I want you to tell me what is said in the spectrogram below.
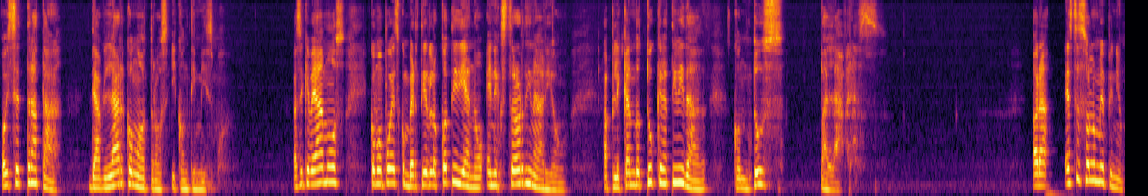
hoy se trata de hablar con otros y con ti mismo. Así que veamos cómo puedes convertir lo cotidiano en extraordinario, aplicando tu creatividad con tus palabras. Ahora, esta es solo mi opinión.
